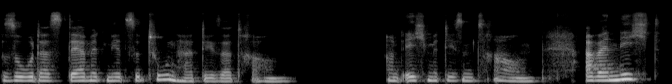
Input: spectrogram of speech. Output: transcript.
so, dass der mit mir zu tun hat, dieser Traum. Und ich mit diesem Traum. Aber nicht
